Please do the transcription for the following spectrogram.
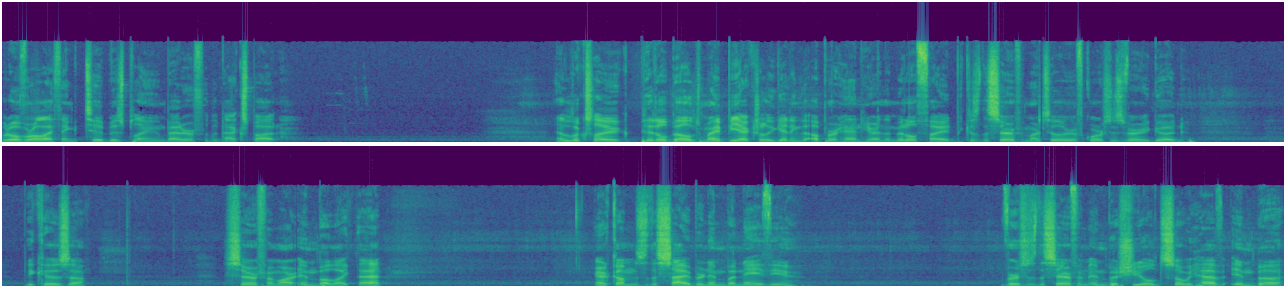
But overall, I think Tib is playing better for the back spot. It looks like Piddlebelge might be actually getting the upper hand here in the middle fight because the Seraphim artillery, of course, is very good. Because uh, Seraphim are Imba like that. Here comes the Cyber Imba Navy versus the Seraphim Imba Shield. So we have Imba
